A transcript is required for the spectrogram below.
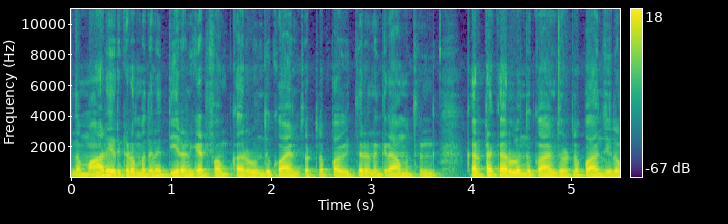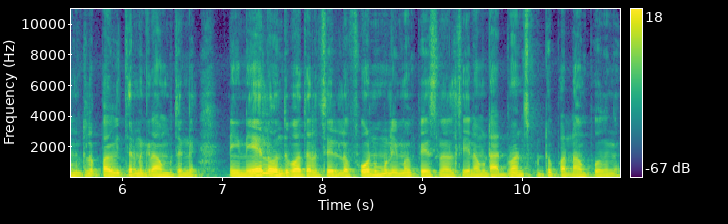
இந்த மாடு இருக்கிற பார்த்தீங்கன்னா தீரன் கன்ஃபார்ம் கரூர்ந்து கோயம்புத்தூரில் பவித்திரன் கிராமத்துங்க கரெக்டாக கரூர்ந்து கோயம்புத்தூரில் பதினஞ்சு கிலோமீட்டரில் பவித்திரன் கிராமத்துக்கு. நீங்கள் நேரில் வந்து பார்த்தாலும் சரி இல்லை ஃபோன் மூலியமாக பேசினாலும் சரி நம்மகிட்ட அட்வான்ஸ் மட்டும் பண்ணால் போதுங்க.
